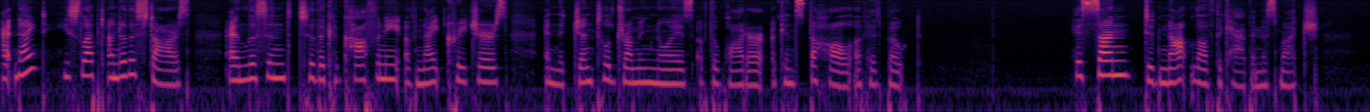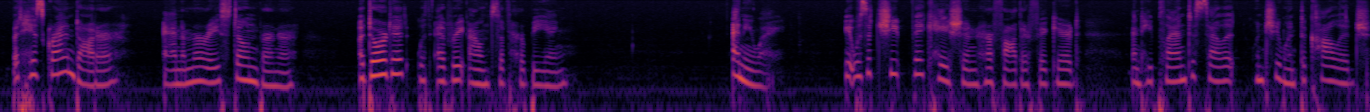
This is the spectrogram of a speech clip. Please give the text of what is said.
At night he slept under the stars and listened to the cacophony of night creatures and the gentle drumming noise of the water against the hull of his boat. His son did not love the cabin as much, but his granddaughter, Anna Marie Stoneburner, adored it with every ounce of her being. Anyway, it was a cheap vacation, her father figured, and he planned to sell it when she went to college.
